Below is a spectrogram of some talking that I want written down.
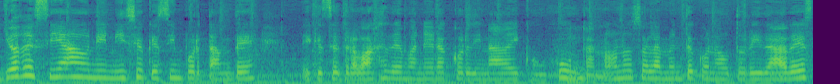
Yo decía a un inicio que es importante que se trabaje de manera coordinada y conjunta, ¿no? no solamente con autoridades,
